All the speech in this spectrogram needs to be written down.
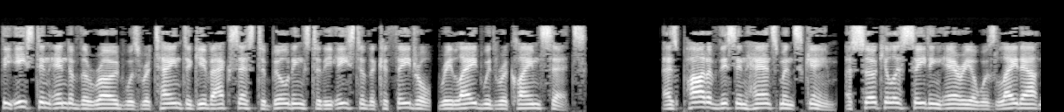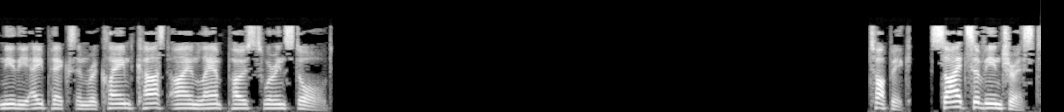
The eastern end of the road was retained to give access to buildings to the east of the cathedral, relaid with reclaimed setts. As part of this enhancement scheme, a circular seating area was laid out near the apex and reclaimed cast iron lamp posts were installed. Sites of interest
